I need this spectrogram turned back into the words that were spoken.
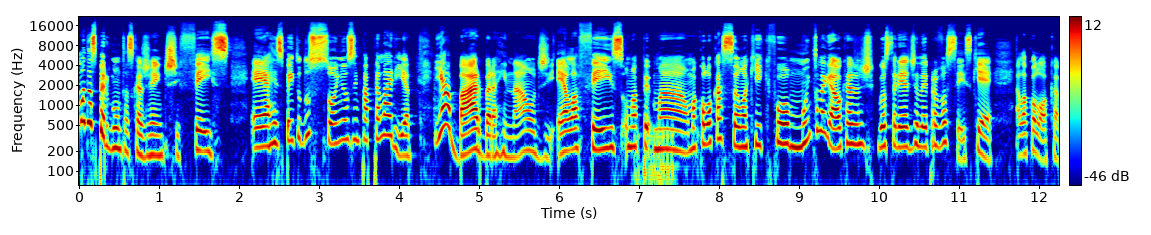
Uma das perguntas que a gente fez é a respeito dos sonhos em papelaria. E a Bárbara Rinaldi, ela fez uma, uma, uma colocação aqui que foi muito legal, que a gente gostaria de ler para vocês, que é, ela coloca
